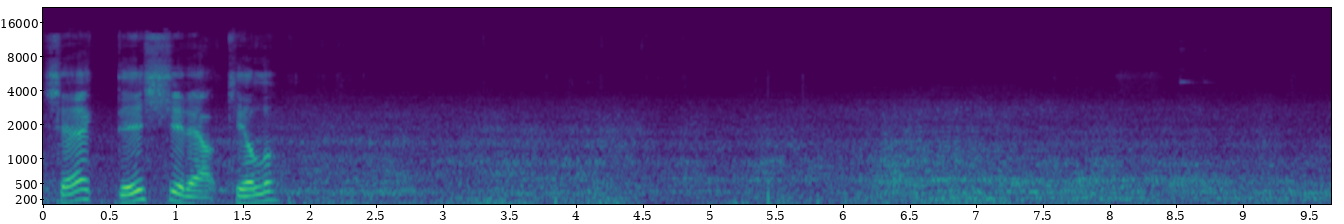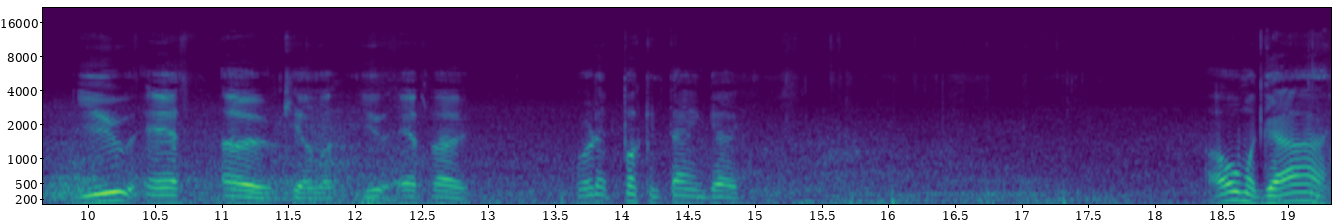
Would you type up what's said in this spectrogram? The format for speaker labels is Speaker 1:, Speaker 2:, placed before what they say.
Speaker 1: Check this shit out, killer. UFO, killer. UFO. Where'd that fucking thing go? Oh my god.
